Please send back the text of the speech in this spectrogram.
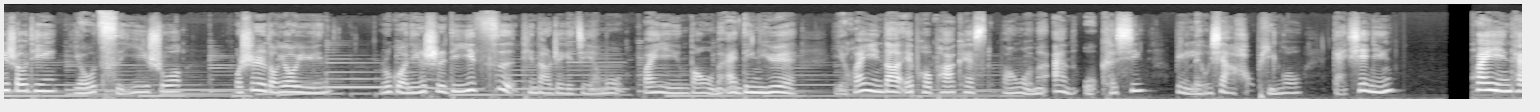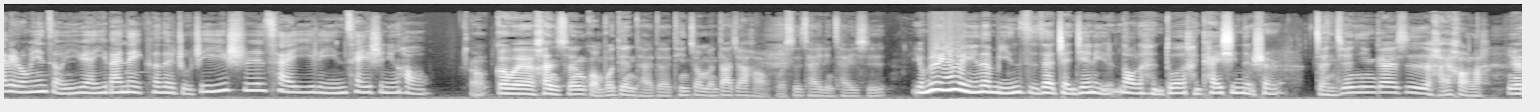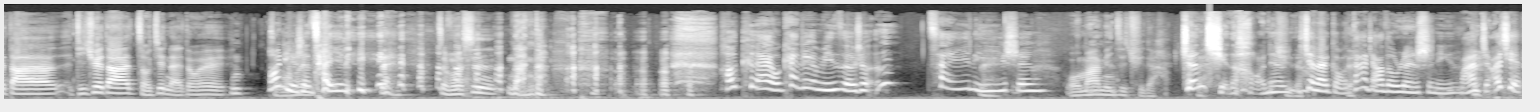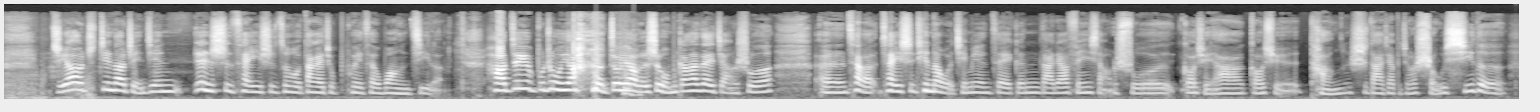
迎收听《有此一说》，我是董幼云。如果您是第一次听到这个节目，欢迎帮我们按订阅，也欢迎到 Apple Podcast 帮我们按五颗星，并留下好评哦，感谢您！欢迎台北荣民总医院一般内科的主治医师蔡依林，蔡医师您好。好，各位汉声广播电台的听众们，大家好，我是蔡依林蔡医师。有没有因为您的名字在诊间里闹了很多很开心的事儿？诊间应该是还好啦，因为大家的确大家走进来都会，嗯，哦，你是蔡依林，对，怎么是男的？好可爱！我看这个名字，我说，嗯。蔡依林医生，我妈名字取得好，真取得好。那现在搞大家都认识您，马上，而且只要进到诊间认识蔡医师之后，大概就不会再忘记了。好，这个不重要，重要的是我们刚刚在讲说，嗯，蔡老蔡医师听到我前面在跟大家分享说，高血压、高血糖是大家比较熟悉的。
